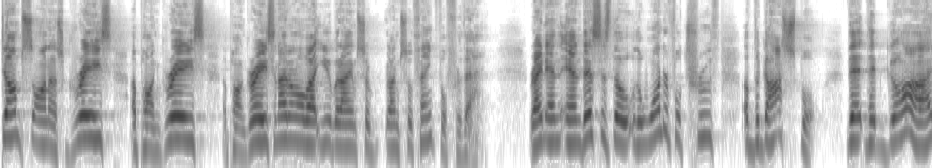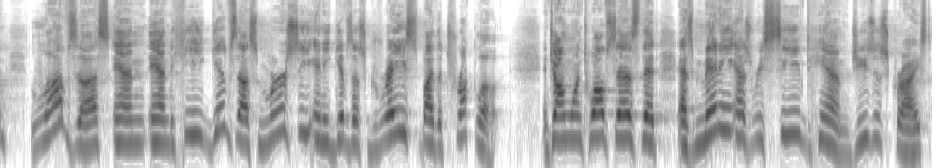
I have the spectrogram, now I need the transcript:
dumps on us grace upon grace upon grace. And I don't know about you, but I am so I'm so thankful for that right? And, and this is the, the wonderful truth of the gospel that, that God loves us and, and He gives us mercy and He gives us grace by the truckload. And John 1:12 says that as many as received him, Jesus Christ,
